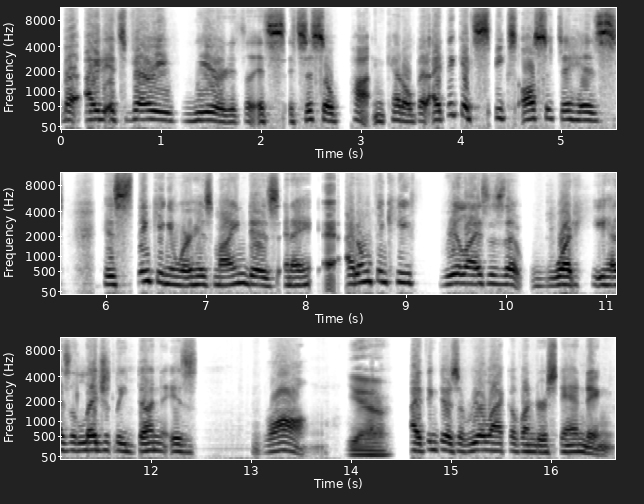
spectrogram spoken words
but I, it's very weird. It's it's it's just so pot and kettle. But I think it speaks also to his his thinking and where his mind is, and I I don't think he realizes that what he has allegedly done is wrong. Yeah, I think there's a real lack of understanding,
